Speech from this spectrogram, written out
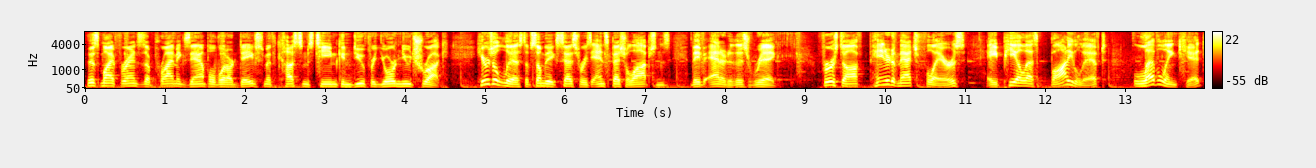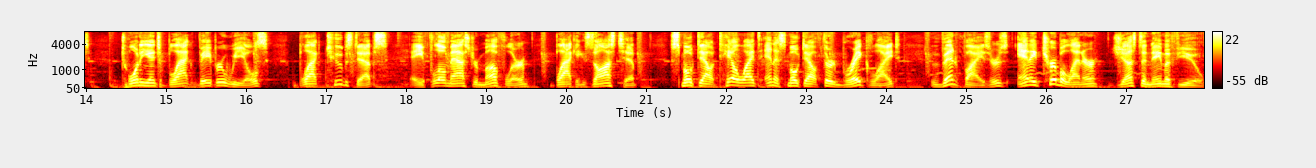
This, my friends, is a prime example of what our Dave Smith Customs team can do for your new truck. Here's a list of some of the accessories and special options they've added to this rig. First off, painted to match flares, a PLS body lift, leveling kit, 20 inch black vapor wheels, black tube steps, a Flowmaster muffler, black exhaust tip, smoked out tail lights and a smoked out third brake light, vent visors, and a turboliner, just to name a few.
